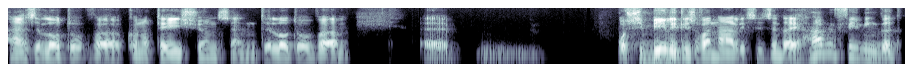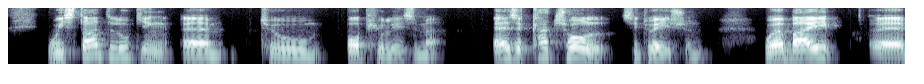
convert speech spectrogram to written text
has a lot of uh, connotations and a lot of um, uh, possibilities of analysis. And I have a feeling that we start looking um, to populism as a catch-all situation whereby uh,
